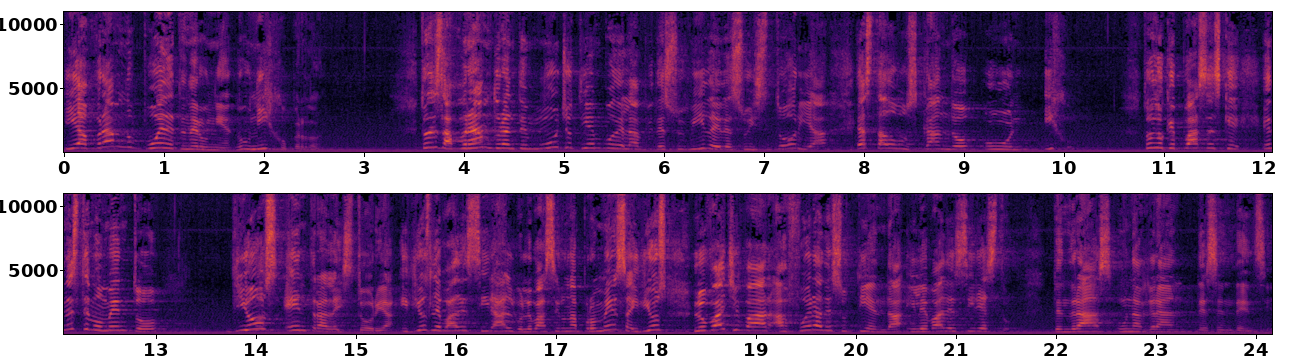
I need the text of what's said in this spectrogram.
y Abraham no puede tener un, nieto, un hijo, perdón. Entonces Abraham durante mucho tiempo de, de su vida y de su historia ha estado buscando un hijo. Entonces lo que pasa es que en este momento Dios entra a la historia y Dios le va a decir algo, le va a hacer una promesa y Dios lo va a llevar afuera de su tienda y le va a decir esto, tendrás una gran descendencia.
